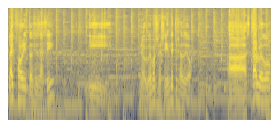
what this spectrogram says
Like favorito si es así. Y nos vemos en el siguiente episodio. Hasta luego.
